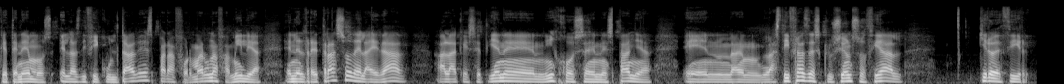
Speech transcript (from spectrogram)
que tenemos, en las dificultades para formar una familia, en el retraso de la edad a la que se tienen hijos en España, en, las cifras de exclusión social. Quiero decir,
